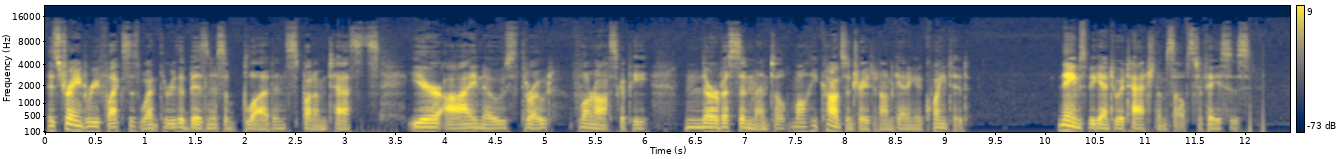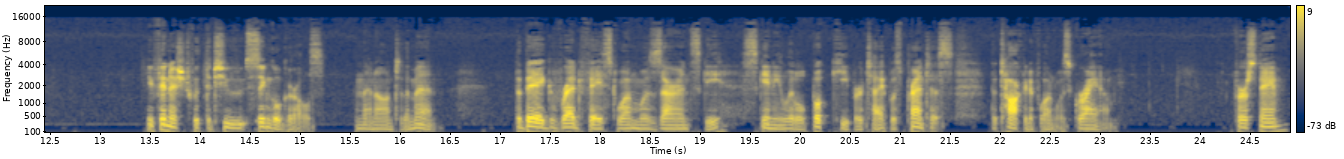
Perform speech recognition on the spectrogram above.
His trained reflexes went through the business of blood and sputum tests, ear, eye, nose, throat, fluoroscopy, nervous and mental, while he concentrated on getting acquainted. Names began to attach themselves to faces. He finished with the two single girls, and then on to the men. The big, red-faced one was Zarinsky, skinny little bookkeeper type was Prentice, the talkative one was Graham. First name?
